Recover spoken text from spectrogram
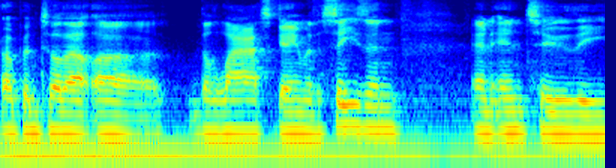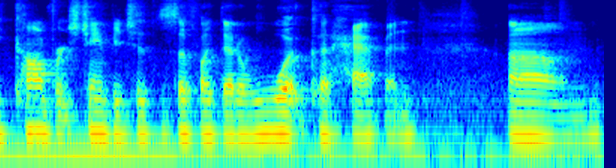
up until that uh, the last game of the season and into the conference championship and stuff like that of what could happen. Um,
